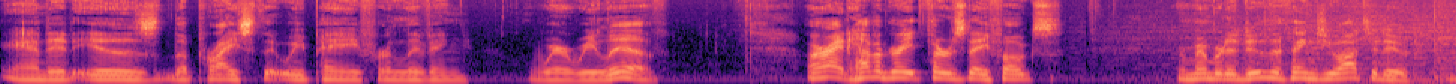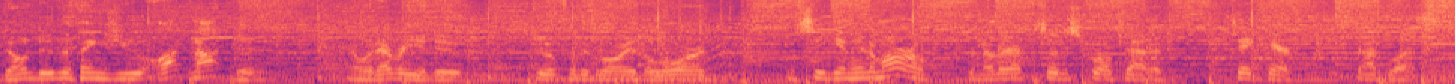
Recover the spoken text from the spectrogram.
and it is the price that we pay for living where we live. All right, have a great Thursday, folks. Remember to do the things you ought to do. Don't do the things you ought not do. And whatever you do, do it for the glory of the Lord. We'll see you again here tomorrow for another episode of Squirrel Chatter. Take care. God bless.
